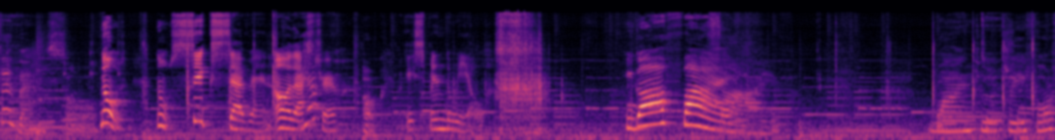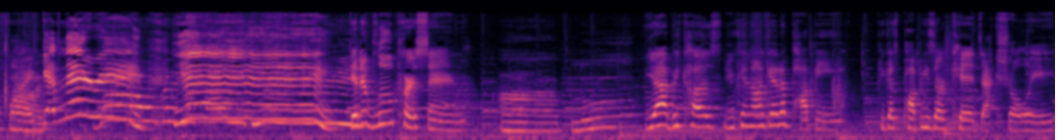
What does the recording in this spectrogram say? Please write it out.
Seven. So. No, no, six, seven. Oh, that's true. Oh, okay. Okay, spin the wheel. You got five. Five. One, two, three, four, Five. Get married! Wow, Yay! get married. Get a blue person. Yeah, because you cannot get a puppy. Because puppies are kids, actually.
